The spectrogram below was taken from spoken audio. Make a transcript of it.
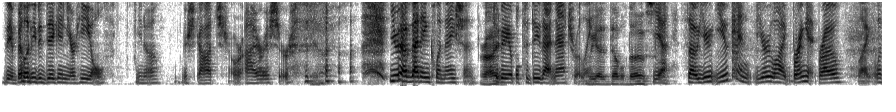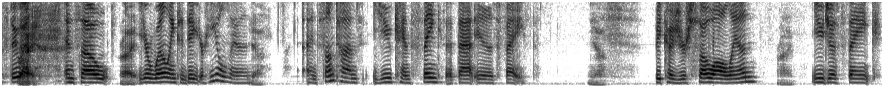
the ability to dig in your heels, you know, you're Scotch or Irish or Yeah. you have that inclination to be able to do that naturally. we got a double dose. Yeah. So you you can you're like bring it, bro. Like let's do Right. it. And so Right. you're willing to dig your heels in. Yeah. And sometimes you can think that that is faith Yeah. because you're so all in. Right. You just think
